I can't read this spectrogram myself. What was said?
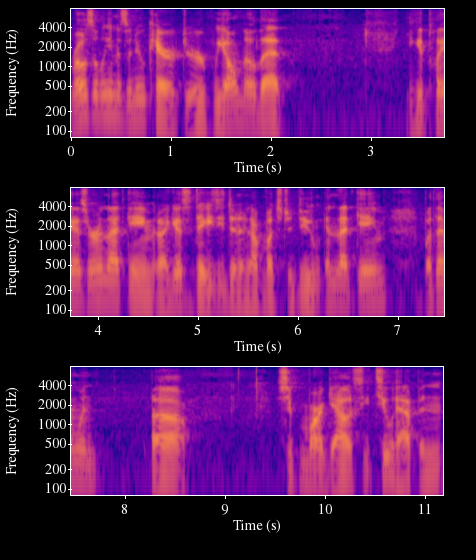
Rosalina's a new character, we all know that. You could play as her in that game, and I guess Daisy didn't have much to do in that game. But then when, uh, Super Mario Galaxy 2 happened,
